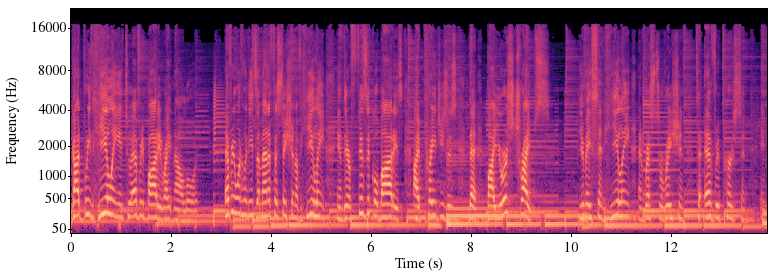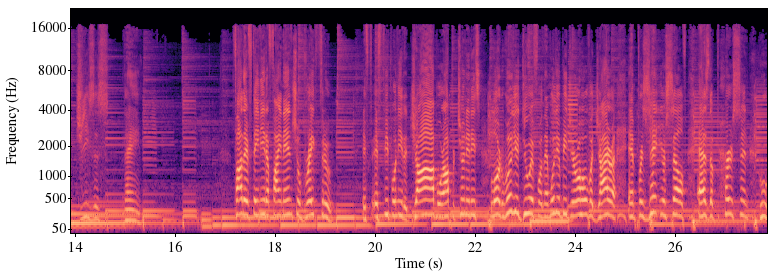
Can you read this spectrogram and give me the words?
God, breathe healing into everybody right now, Lord. Everyone who needs a manifestation of healing in their physical bodies, I pray, Jesus, that by your stripes, you may send healing and restoration to every person in Jesus' name. Father, if they need a financial breakthrough, if, if people need a job or opportunities, Lord, will you do it for them? Will you be Jehovah Jireh and present yourself as the person who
